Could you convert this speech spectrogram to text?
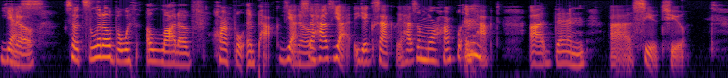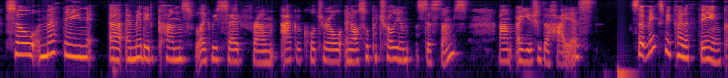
you know. So it's little, but with a lot of harmful impact. you Yes, know? it has. Yeah, yeah, exactly. It has a more harmful impact uh, than uh, CO two. So methane uh, emitted comes, like we said, from agricultural and also petroleum systems. Um, are usually the highest. So it makes me kind of think,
